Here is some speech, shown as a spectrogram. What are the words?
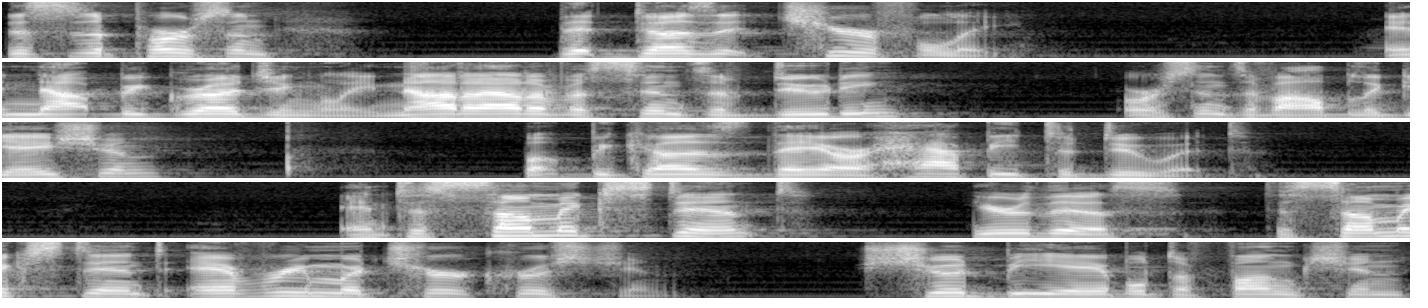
This is a person that does it cheerfully and not begrudgingly, not out of a sense of duty or a sense of obligation, but because they are happy to do it. And to some extent, hear this, to some extent, every mature Christian should be able to function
